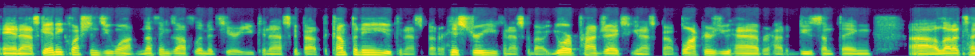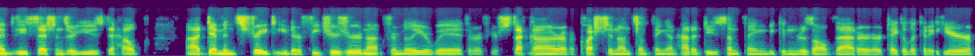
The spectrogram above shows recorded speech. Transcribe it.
and ask any questions you want. Nothing's off limits here. You can ask about the company, you can ask about our history, you can ask about your projects, you can ask about blockers you have or how to do something. Uh, a lot of times these sessions are used to help uh, demonstrate either features you're not familiar with, or if you're stuck on or have a question on something on how to do something, we can resolve that or, or take a look at it here.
